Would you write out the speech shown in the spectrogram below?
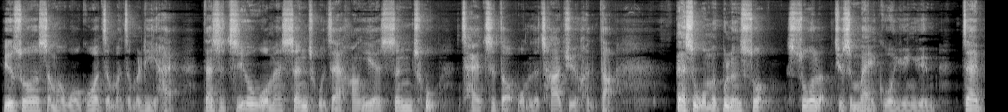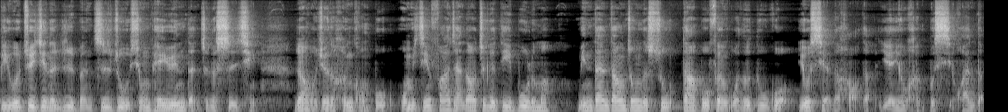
比如说什么我国怎么怎么厉害，但是只有我们身处在行业深处才知道我们的差距很大。但是我们不能说说了就是卖国云云。再比如最近的日本资助熊培云等这个事情，让我觉得很恐怖。我们已经发展到这个地步了吗？名单当中的书，大部分我都读过，有写的好的，也有很不喜欢的。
